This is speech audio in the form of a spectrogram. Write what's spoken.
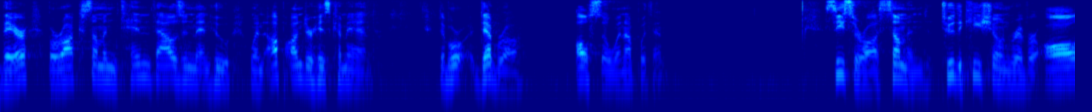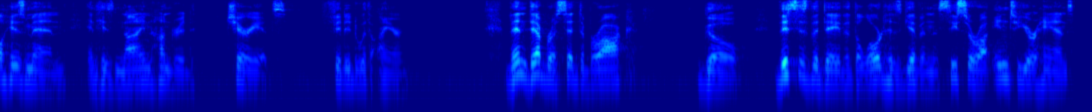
There, Barak summoned 10,000 men who went up under his command. Deborah also went up with him. Sisera summoned to the Kishon River all his men and his 900 chariots fitted with iron. Then Deborah said to Barak, Go. This is the day that the Lord has given Sisera into your hands.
